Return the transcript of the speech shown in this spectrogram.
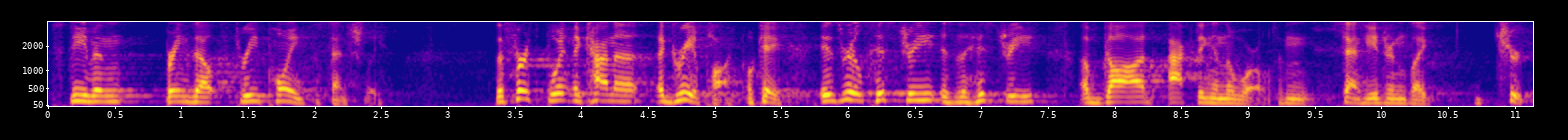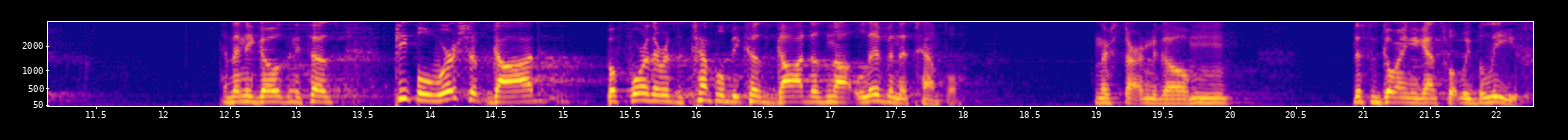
Stephen brings out three points essentially. The first point they kind of agree upon okay, Israel's history is the history of God acting in the world. And Sanhedrin's like, true. And then he goes and he says, people worship God before there was a temple because God does not live in a temple. And they're starting to go, mm, this is going against what we believe.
